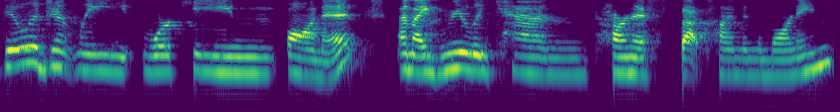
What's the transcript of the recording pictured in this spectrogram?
diligently working on it and I really can harness that time in the morning,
